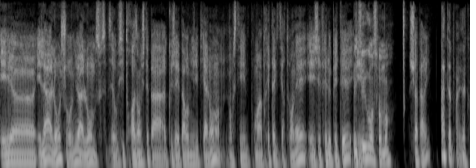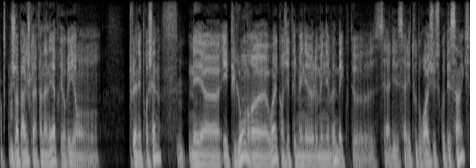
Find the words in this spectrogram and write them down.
Et, euh, et là, à Londres, je suis revenu à Londres, parce que ça faisait aussi trois ans que j'étais pas, que j'avais pas remis les pieds à Londres. Donc c'était pour moi un prétexte d'y retourner. Et j'ai fait le PT. Mais et tu es où en ce moment? Je suis à Paris. Ah, t'as parlé, d'accord. Je suis à Paris jusqu'à la fin de l'année, a priori, on... plus l'année prochaine. Mm. Mais euh, et puis Londres, euh, ouais, quand j'ai fait le main, le main event, bah écoute, euh, c'est allé, ça allait tout droit jusqu'au D5.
